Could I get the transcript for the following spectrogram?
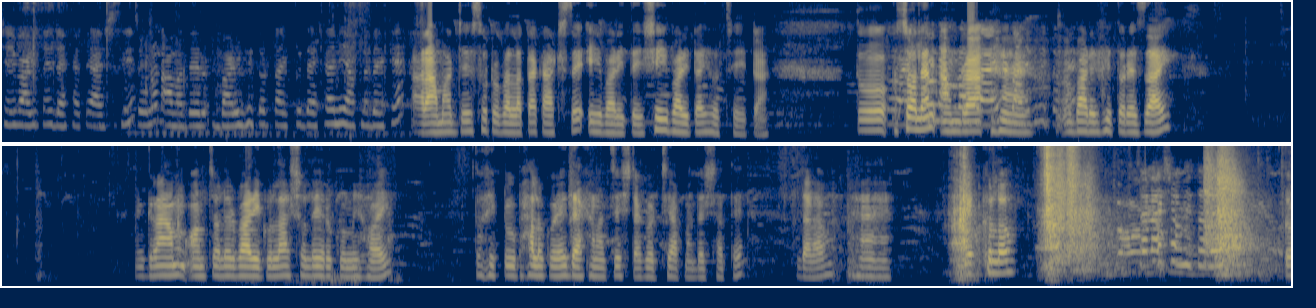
সেই বাড়িটাই দেখাতে আসছি। চলুন আমাদের বাড়ির ভিতরটা একটু দেখানি আপনাদেরকে। আর আমার যে ছোটবেলাটা কাটছে এই বাড়িতে সেই বাড়িটাই হচ্ছে এটা। তো চলেন আমরা হ্যাঁ বাড়ির ভিতরে। যাই। গ্রাম অঞ্চলের বাড়িগুলো আসলে এরকমই হয়। তো একটু ভালো করে দেখানোর চেষ্টা করছি আপনাদের সাথে। দাঁড়াও হ্যাঁ গেট খুলো। তো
